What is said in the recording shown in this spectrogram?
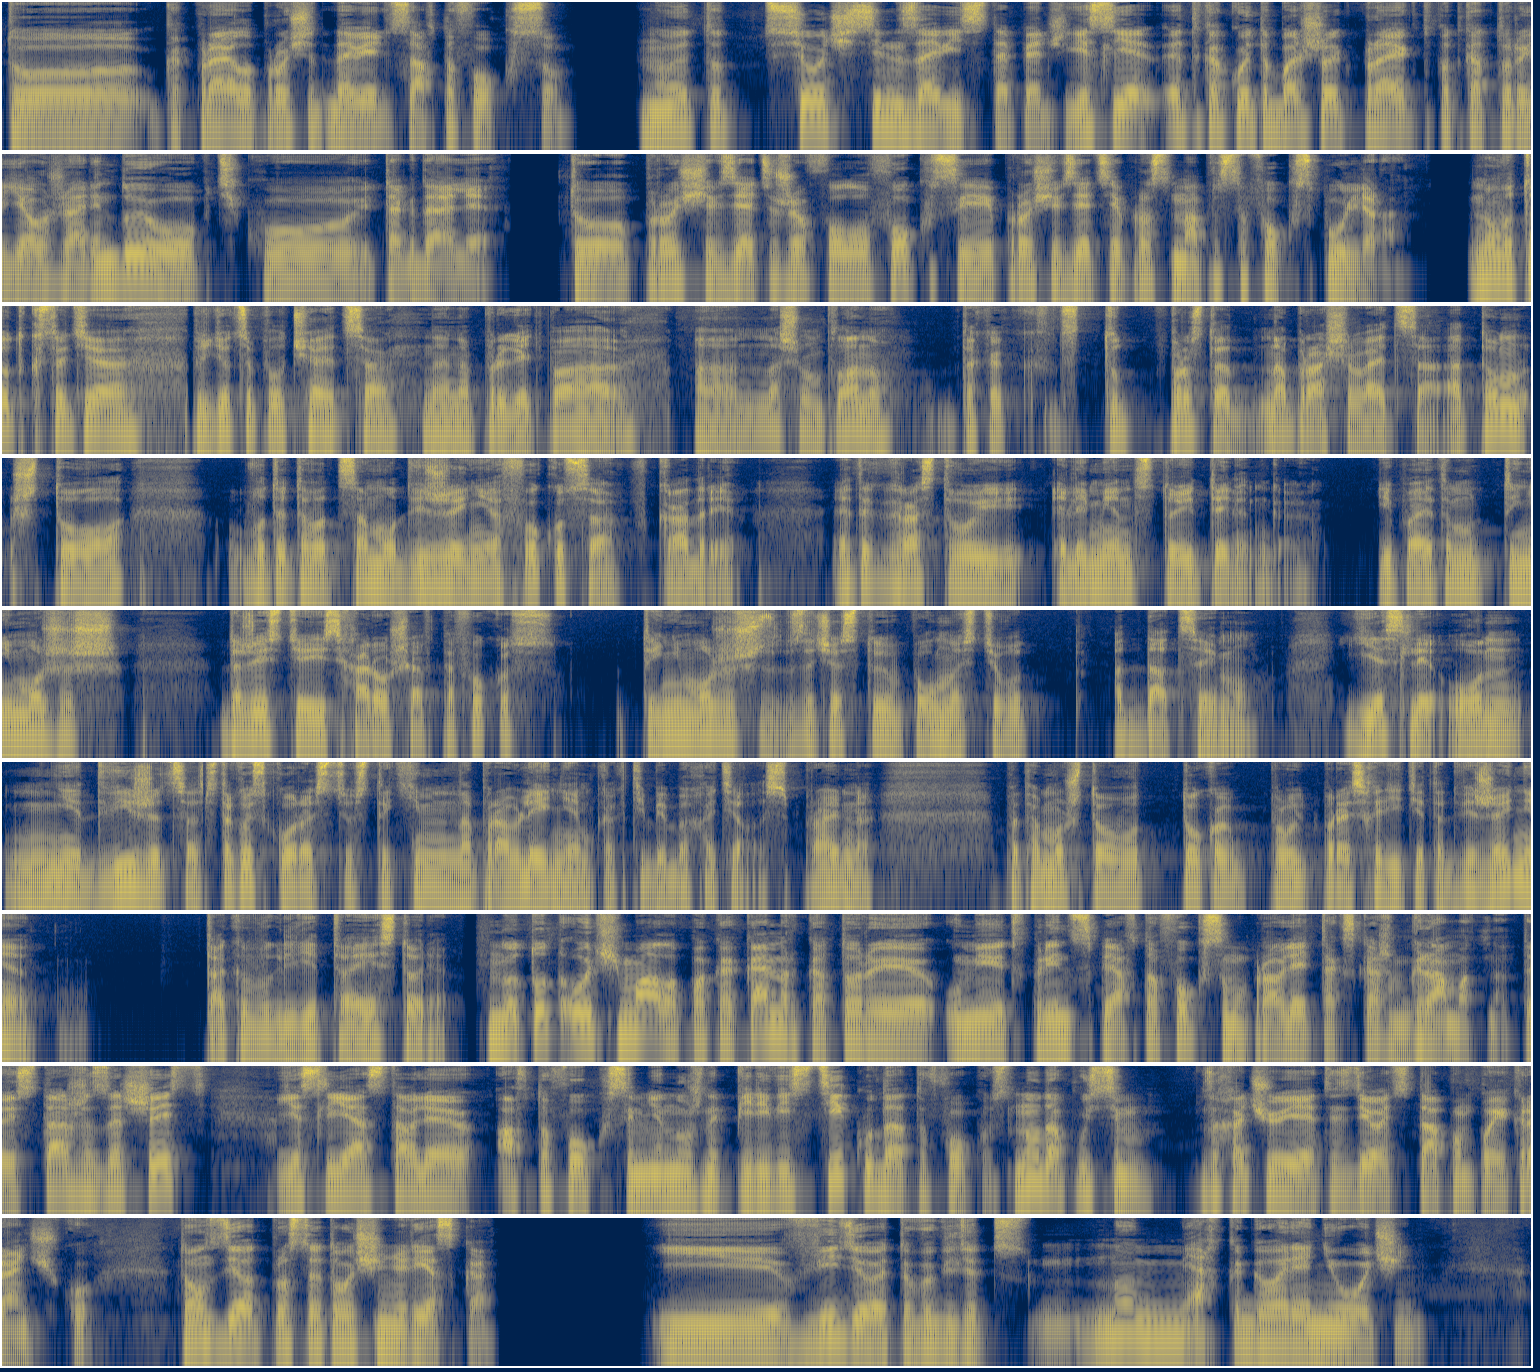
то, как правило, проще довериться автофокусу. Но это все очень сильно зависит, опять же. Если это какой-то большой проект, под который я уже арендую оптику и так далее, то проще взять уже follow фокус и проще взять себе просто-напросто фокус пуллера. Ну вот тут, кстати, придется, получается, наверное, прыгать по а, нашему плану, так как тут просто напрашивается о том, что вот это вот само движение фокуса в кадре, это как раз твой элемент сторителлинга. И поэтому ты не можешь, даже если у тебя есть хороший автофокус, ты не можешь зачастую полностью вот отдаться ему, если он не движется с такой скоростью, с таким направлением, как тебе бы хотелось, правильно? Потому что вот то, как будет происходить это движение, так и выглядит твоя история. Но тут очень мало пока камер, которые умеют, в принципе, автофокусом управлять, так скажем, грамотно. То есть та же Z6, если я оставляю автофокус, и мне нужно перевести куда-то фокус, ну, допустим, захочу я это сделать тапом по экранчику, то он сделает просто это очень резко. И в видео это выглядит, ну, мягко говоря, не очень.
